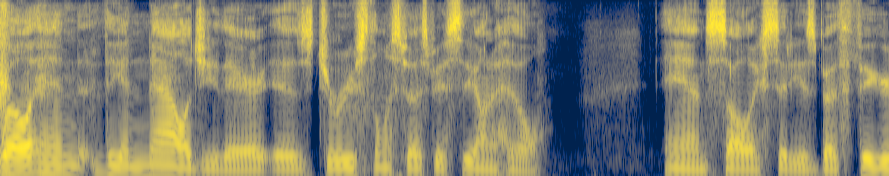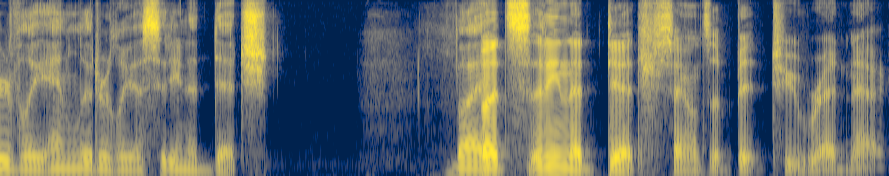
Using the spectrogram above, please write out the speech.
well, and the analogy there is Jerusalem is supposed to be a city on a hill, and Salt Lake City is both figuratively and literally a city in a ditch. But, But City in a ditch sounds a bit too redneck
